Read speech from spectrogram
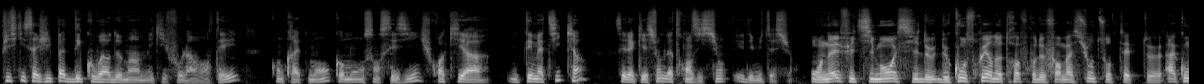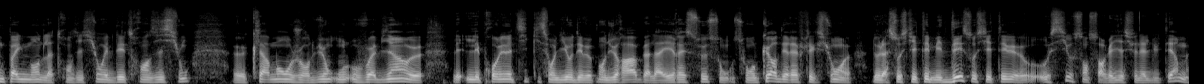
puisqu'il ne s'agit pas de découvrir demain, mais qu'il faut l'inventer, concrètement, comment on s'en saisit? Je crois qu'il y a une thématique. Hein, c'est la question de la transition et des mutations. On a effectivement essayé de, construire notre offre de formation sur cet euh, accompagnement de la transition et des transitions. Euh, clairement, aujourd'hui, on, voit bien euh, les, problématiques qui sont liées au développement durable, à la RSE, sont, au cœur des réflexions de la société, mais des sociétés aussi, au sens organisationnel du terme.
